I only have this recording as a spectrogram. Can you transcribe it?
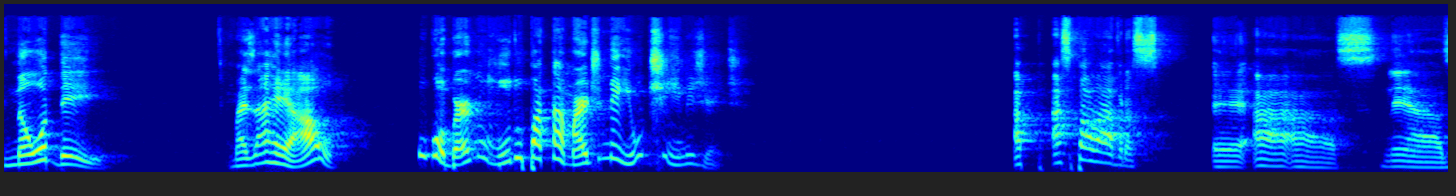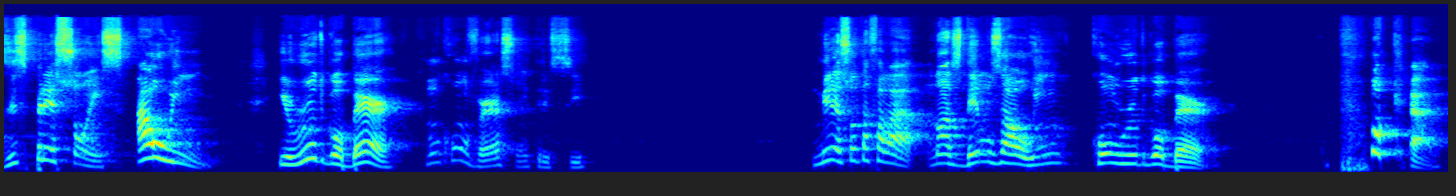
não odeio. Mas a real, o Gobert não muda o patamar de nenhum time, gente. A, as palavras, é, as, né, as expressões all-in e Rudy Gobert não conversam entre si. Minnesota falar, nós demos all-in com o Rudy Gobert. Pô, cara.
